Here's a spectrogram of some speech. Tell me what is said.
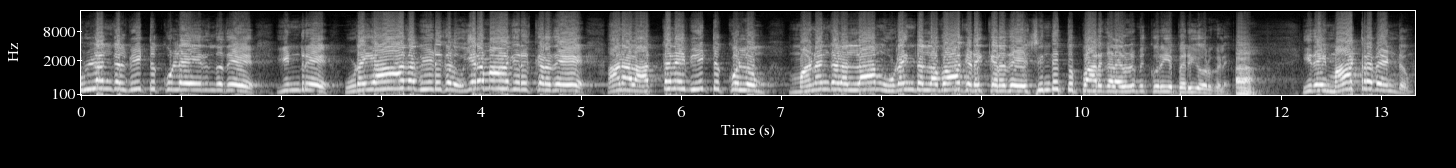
உள்ளங்கள் வீட்டுக்குள்ளே இருந்தது. இன்று உடையாத வீடுகள் உயரமாக இருக்கிறது. ஆனால் அத்தனை வீட்டுக்குள்ளும் மனங்கள் எல்லாம் உடைந்தல்லவா கிடைக்கிறது. சிந்தித்து பாருங்கள் பெரியோர்களே. இதை மாற்ற வேண்டும்.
